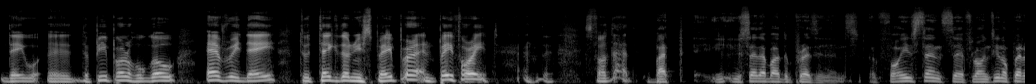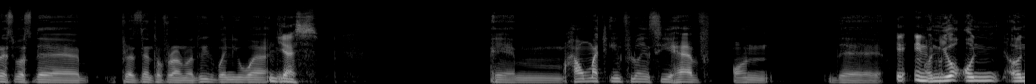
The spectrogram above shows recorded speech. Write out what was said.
they uh, the people who go every day to take the newspaper and pay for it. It's for that. But you you said about the presidents. For instance, uh, Florentino Perez was the president of Real Madrid when you were. Yes. Um, how much influence you have on the in- on your on on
